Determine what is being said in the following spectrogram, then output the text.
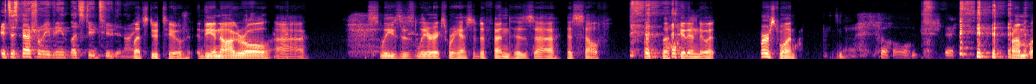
a, it's a special evening. Let's do two tonight. Let's do two. The inaugural uh, Sleez's lyrics where he has to defend his uh, his self. Let's, let's get into it. First one oh shit. from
